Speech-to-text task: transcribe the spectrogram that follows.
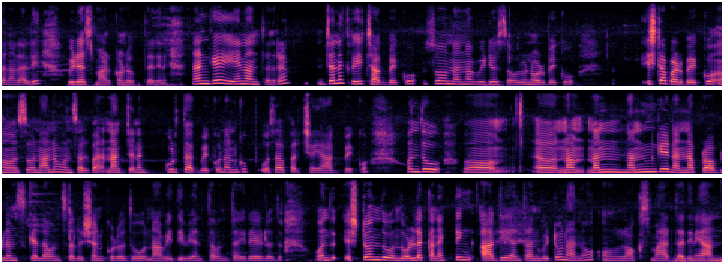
ಚಾನಲಲ್ಲಿ ವೀಡಿಯೋಸ್ ಮಾಡ್ಕೊಂಡು ಹೋಗ್ತಾ ಇದ್ದೀನಿ. ನನಗೆ ಏನು ಅಂತಂದರೆ ಜನಕ್ಕೆ ರೀಚ್ ಆಗಬೇಕು. ಸೊ ನನ್ನ ವೀಡಿಯೋಸ್ ಅವರು ನೋಡಬೇಕು. ಇಷ್ಟಪಡಬೇಕು. ಸೊ ನಾನು ಒಂದು ಸ್ವಲ್ಪ ನಾಲ್ಕು ಜನಕ್ಕೆ ಗುರ್ತಾಗಬೇಕು. ನನಗೂ ಹೊಸ ಪರಿಚಯ ಆಗಬೇಕು. ಒಂದು ನನ್ನ ನನ್ನ ನನಗೆ ನನ್ನ ಪ್ರಾಬ್ಲಮ್ಸ್ಗೆಲ್ಲ ಒಂದು ಸೊಲ್ಯೂಷನ್ ಕೊಡೋದು, ನಾವಿದ್ದೀವಿ ಅಂತ ಒಂದು ಧೈರ್ಯ ಹೇಳೋದು, ಒಂದು, ಎಷ್ಟೊಂದು ಒಂದು ಒಳ್ಳೆ ಕನೆಕ್ಟಿಂಗ್ ಆಗಲಿ ಅಂತ ಅಂದ್ಬಿಟ್ಟು ನಾನು ಲಾಗ್ಸ್ ಮಾಡ್ತಾಯಿದ್ದೀನಿ ಅನ್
